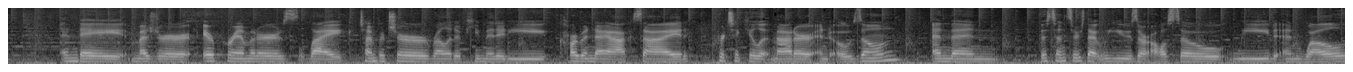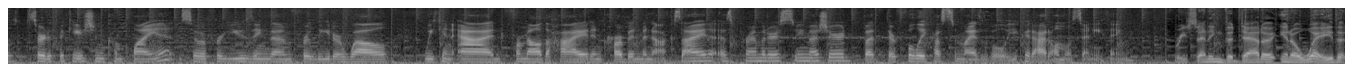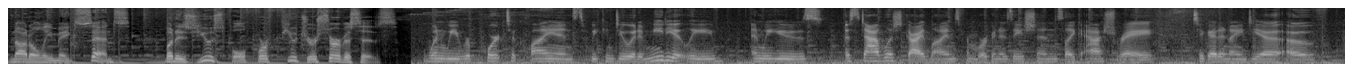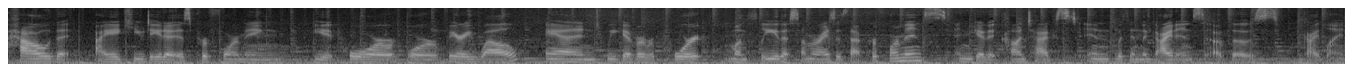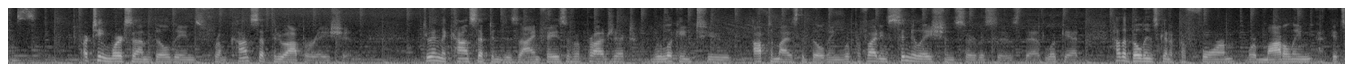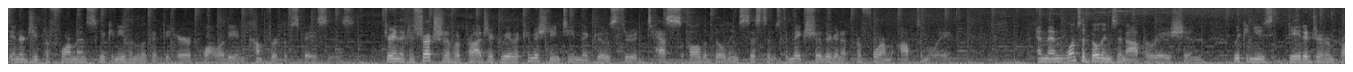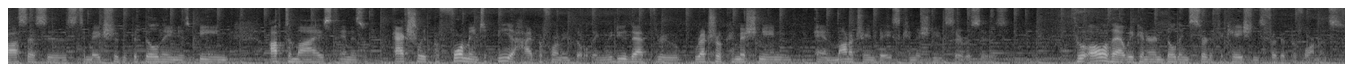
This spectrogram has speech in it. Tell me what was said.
and they measure air parameters like temperature, relative humidity, carbon dioxide, particulate matter, and ozone. And then the sensors that we use are also LEED and WELL certification compliant. So if we're using them for LEED or WELL, we can add formaldehyde and carbon monoxide as parameters to be measured, but they're fully customizable. You could add almost anything. Presenting the data in a way that not only makes sense, but is useful for future services. When we report to clients, we can do it immediately, and we use established guidelines from organizations like ASHRAE to get an idea of how the IAQ data is performing be it poor or very well. And we give a report monthly that summarizes that performance and give it context in, within the guidance of those guidelines. Our team works on buildings from concept through operation. During the concept and design phase of a project, we're looking to optimize the building. We're providing simulation services that look at how the building's going to perform. We're modeling its energy performance. We can even look at the air quality and comfort of spaces. During the construction of a project, we have a commissioning team that goes through and tests all the building systems to make sure they're going to perform optimally. And then once a building's in operation, we can use data-driven processes to make sure that the building is being optimized and is actually performing to be a high-performing building. We do that through retro-commissioning and monitoring-based commissioning services. Through all of that, we can earn building certifications for the performance.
